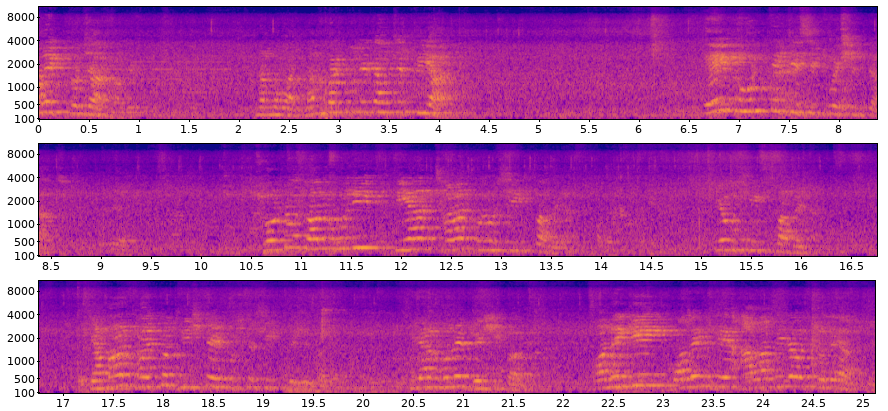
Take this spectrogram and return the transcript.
অনেক প্রচার হবে। নাম্বার ওয়ান নাম্বার টু যেটা হচ্ছে পিয়ার এই মুহূর্তে যে সিচুয়েশনটা ছোট দলগুলি পিয়ার ছাড়া কোনো সিট পাবে না। কেউ সিট পাবে না। জামাত হয়তো বিশটা, একুশটা সিট বেশি পাবে পিয়ার হলে বেশি পাবে। অনেকেই বলেন যে আলাদিরাও চলে আসবে।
